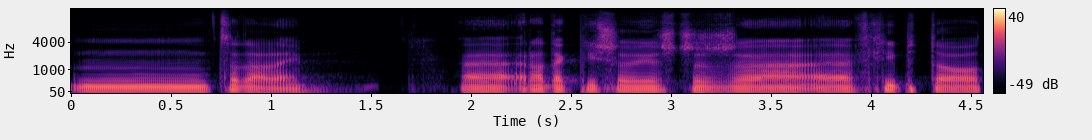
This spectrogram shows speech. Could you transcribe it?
Mm, co dalej? E, Radek pisze jeszcze, że e, flip to,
